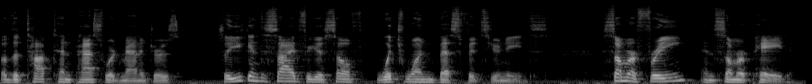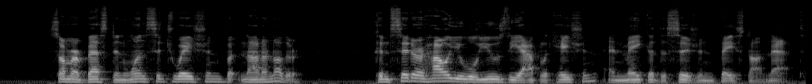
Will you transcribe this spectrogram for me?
of the top 10 password managers so you can decide for yourself which one best fits your needs. Some are free and some are paid. Some are best in one situation but not another. Consider how you will use the application and make a decision based on that.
